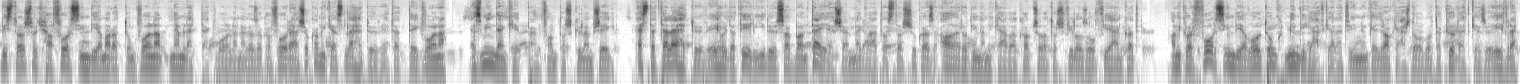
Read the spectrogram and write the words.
Biztos, hogy ha Force India maradtunk volna, nem lettek volna meg azok a források, amik ezt lehetővé tették volna. Ez mindenképpen fontos különbség. Ezt tette lehetővé, hogy a téli időszakban teljesen megváltoztassuk az aerodinamikával kapcsolatos filozófiánkat. Amikor Force India voltunk, mindig át kellett vinnünk egy rakás dolgot a következő évre,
